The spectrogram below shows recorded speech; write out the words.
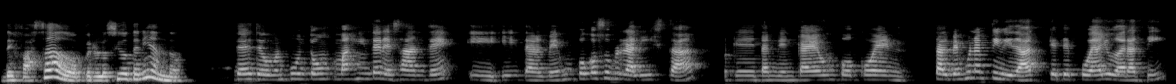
desfasado, pero lo sigo teniendo. Desde un punto más interesante y, y tal vez un poco surrealista, porque también cae un poco en tal vez una actividad que te puede ayudar a ti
